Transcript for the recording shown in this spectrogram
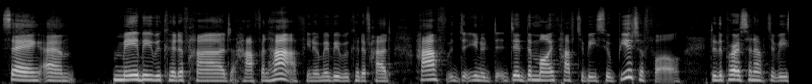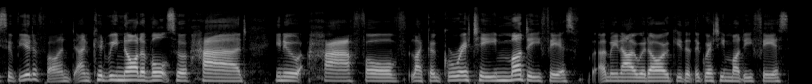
saying um maybe we could have had half and half you know maybe we could have had half you know did the mouth have to be so beautiful? Did the person have to be so beautiful? And, and could we not have also have had you know half of like a gritty muddy face? I mean i would argue that the gritty muddy face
